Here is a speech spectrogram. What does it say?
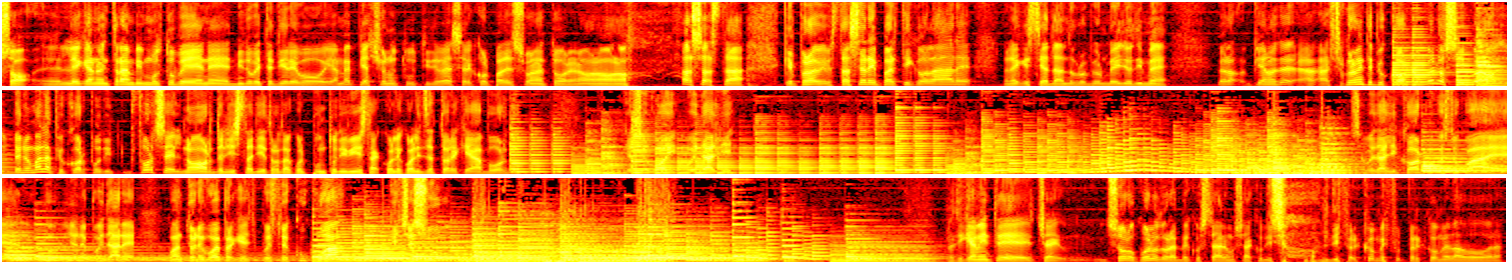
So, eh, legano entrambi molto bene, mi dovete dire voi, a me piacciono tutti, deve essere colpa del suonatore, no, no, no, sta, che però stasera in particolare non è che stia dando proprio il meglio di me, però piano ha, sicuramente più corpo, quello sì, quello bene o male ha più corpo di... forse il nord gli sta dietro da quel punto di vista, con l'equalizzatore che ha a bordo, che se vuoi, vuoi dargli... Se vuoi dargli corpo, questo qua è, gliene puoi dare quanto ne vuoi perché questo è Q qua che c'è su. Praticamente, cioè, solo quello dovrebbe costare un sacco di soldi per come, per come lavora.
